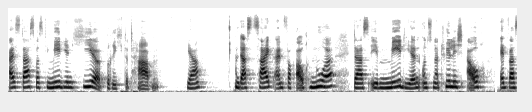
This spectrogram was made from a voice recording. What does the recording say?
als das, was die Medien hier berichtet haben. Ja, und das zeigt einfach auch nur, dass eben Medien uns natürlich auch etwas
